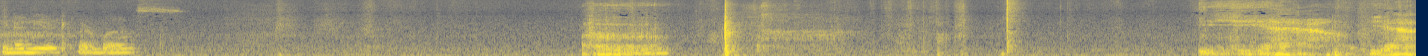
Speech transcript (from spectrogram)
think I need a color less. Yeah, yeah.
